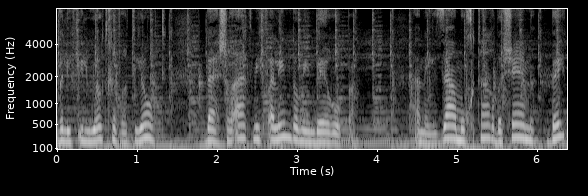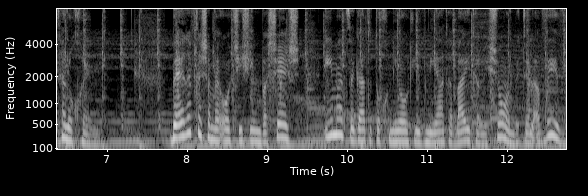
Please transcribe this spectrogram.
ולפעילויות חברתיות בהשראת מפעלים דומים באירופה. המיזם מוכתר בשם בית הלוחם. ב-1966, עם הצגת התוכניות לבניית הבית הראשון בתל אביב,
